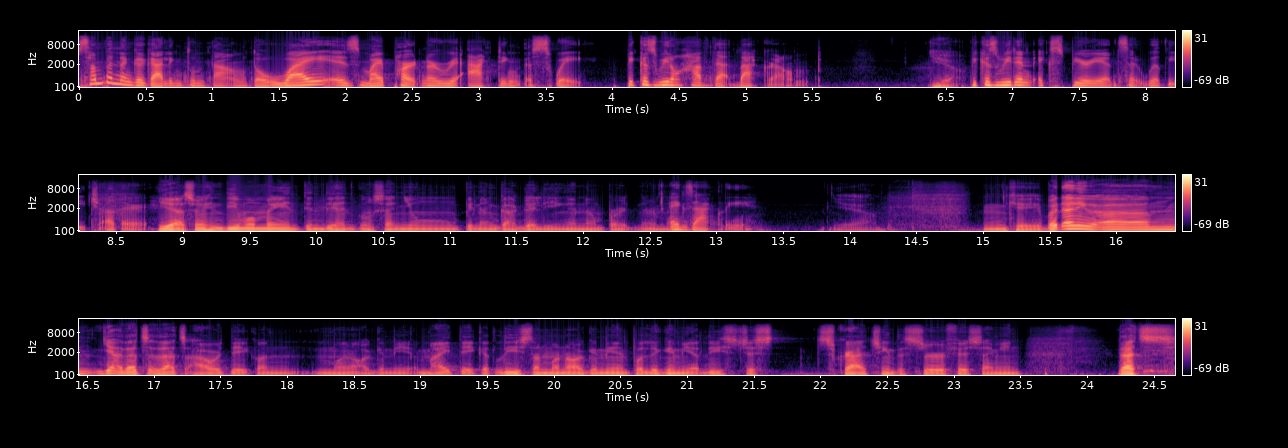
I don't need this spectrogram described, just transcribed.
saan ba tong taong to? Why is my partner reacting this way? Because we don't have that background. Yeah. Because we didn't experience it with each other. Yeah, so hindi mo maintindihan kung saan yung pinanggagalingan ng partner mo. Exactly. Yeah. Okay, but anyway, um, yeah, that's that's our take on monogamy. My take, at least, on monogamy and polygamy. At least, just scratching the surface. I mean, that's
